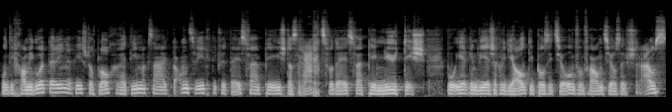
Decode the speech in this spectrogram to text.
Und ich kann mich gut erinnern, Christoph Blocher hat immer gesagt, ganz wichtig für die SVP ist, dass rechts von der SVP nichts ist, wo irgendwie ist ein bisschen die alte Position von Franz Josef Strauß.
